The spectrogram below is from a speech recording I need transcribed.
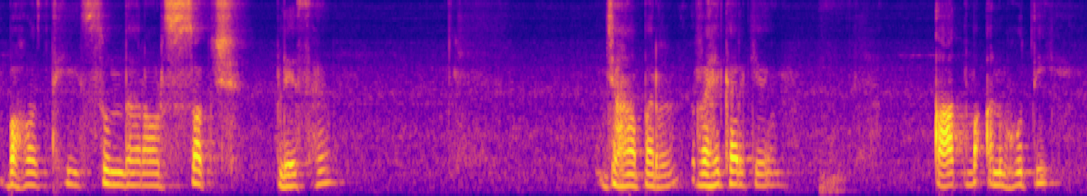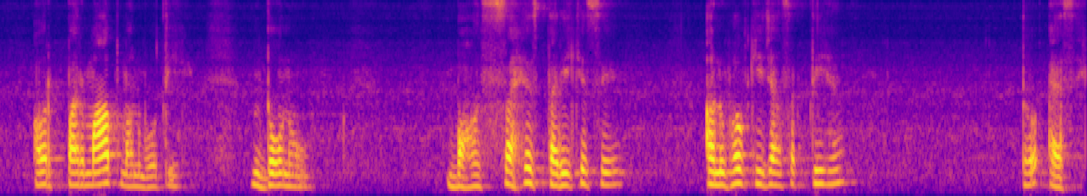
बहुत ही सुंदर और स्वच्छ प्लेस है। जहाँ पर रह कर के आत्म अनुभूति और परमात्मा अनुभूति दोनों बहुत सहज तरीके से अनुभव की जा सकती है। तो ऐसे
